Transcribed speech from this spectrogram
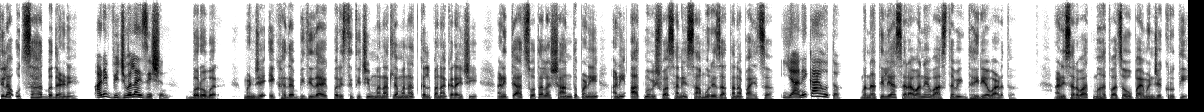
तिला उत्साहात बदलणे. आणि व्हिज्युअलायझेशन. बरोबर. म्हणजे एखाद्या भीतीदायक परिस्थितीची मनातल्या मनात कल्पना करायची आणि त्यात स्वतःला शांतपणे आणि आत्मविश्वासाने सामोरे जाताना पाहायचं. याने काय होतं? मनातील या सरावाने वास्तविक धैर्य वाढतं. आणि सर्वात महत्त्वाचा उपाय म्हणजे कृती.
